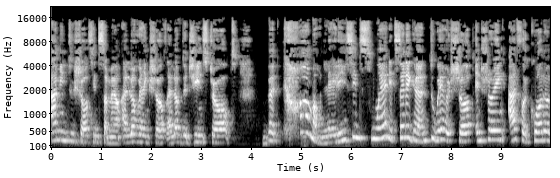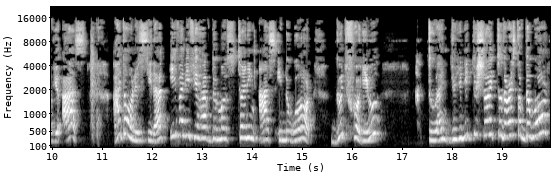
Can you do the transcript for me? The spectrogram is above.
I'm into shorts in summer. I love wearing shorts. I love the jeans shorts. But come on, ladies, since when it's elegant to wear a short and showing half a quarter of your ass? I don't want to see that, even if you have the most stunning ass in the world. Good for you. Do I, do you need to show it to the rest of the world?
